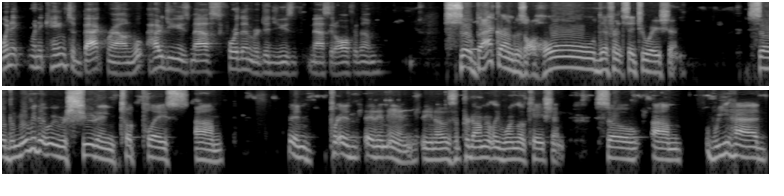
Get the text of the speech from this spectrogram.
when it when it came to background how did you use masks for them or did you use masks at all for them so background was a whole different situation. So the movie that we were shooting took place um, in, in, in an inn you know it was a predominantly one location. So um, we had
